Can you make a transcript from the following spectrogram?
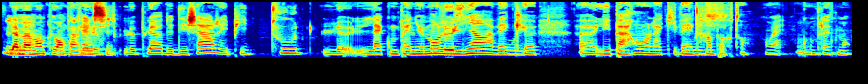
la maman peut en, parler aussi. Le, pleur de décharge et puis tout l'accompagnement, le, lien avec euh, euh, les parents là qui va être important. Oui, mm. complètement.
